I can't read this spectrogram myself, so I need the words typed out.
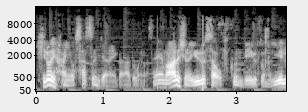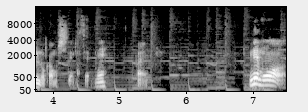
広い範囲を指すんじゃないかなと思いますね。まあある種の緩さを含んでいるとも言えるのかもしれませんね。はい。でも、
